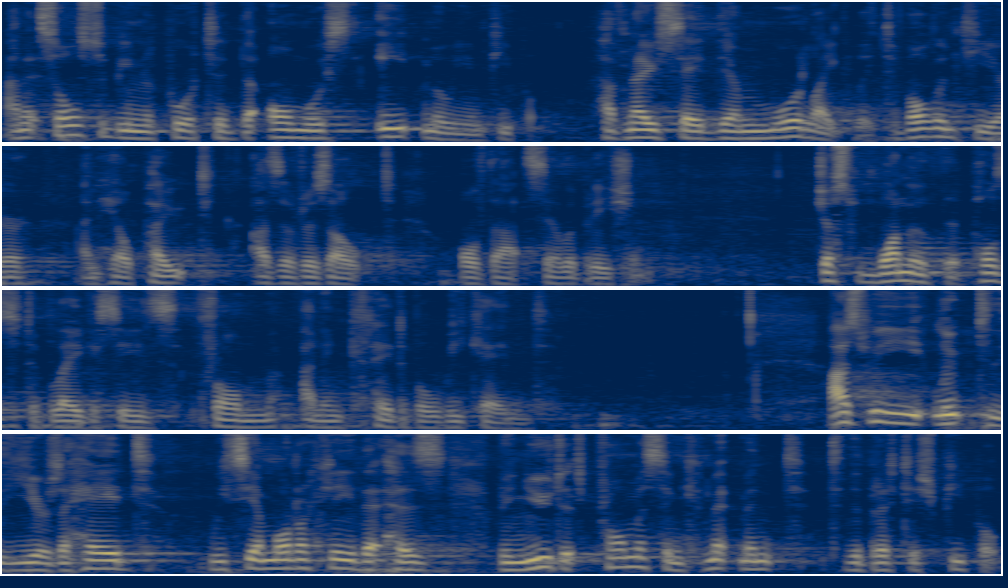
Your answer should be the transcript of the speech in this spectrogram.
And it's also been reported that almost 8 million people have now said they're more likely to volunteer and help out as a result of that celebration. Just one of the positive legacies from an incredible weekend. As we look to the years ahead, we see a monarchy that has renewed its promise and commitment to the British people.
